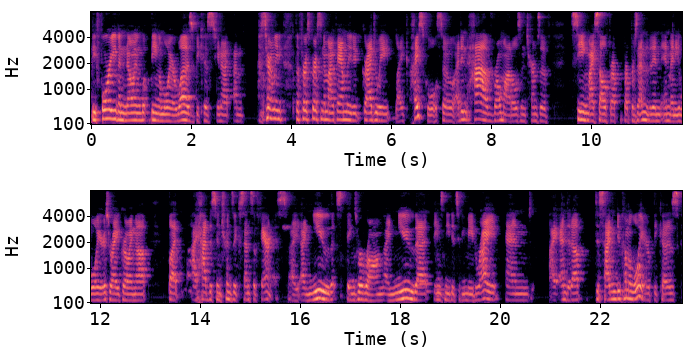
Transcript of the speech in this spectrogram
Before even knowing what being a lawyer was, because you know I'm certainly the first person in my family to graduate like high school, so I didn't have role models in terms of seeing myself rep- represented in, in many lawyers, right, growing up but I had this intrinsic sense of fairness. I, I, knew that things were wrong. I knew that things needed to be made right. And I ended up deciding to become a lawyer because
